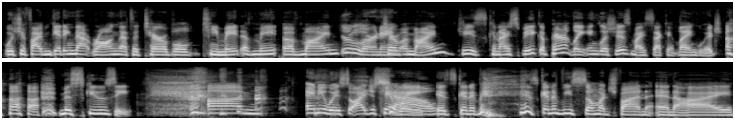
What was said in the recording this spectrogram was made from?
Which if I'm getting that wrong, that's a terrible teammate of me of mine. You're learning. Terrible mine. Jeez, can I speak? Apparently English is my second language. Miscusi. Um anyway, so I just can't Ciao. wait. It's gonna be it's gonna be so much fun, and I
